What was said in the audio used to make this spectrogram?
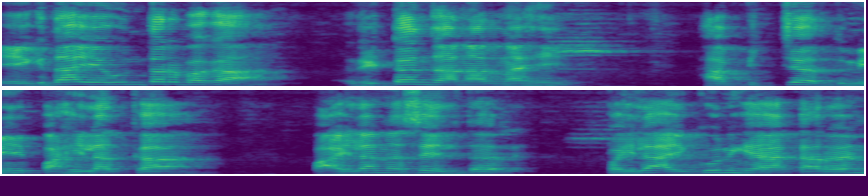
एकदा येऊन तर बघा रिटर्न जाणार नाही. हा पिक्चर तुम्ही पाहिलात का? पाहिला नसेल तर पहिला ऐकून घ्या कारण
